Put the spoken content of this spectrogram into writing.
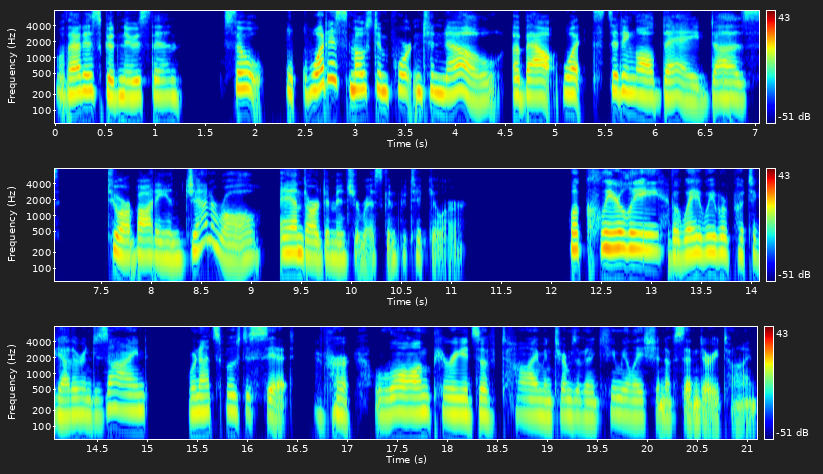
Well, that is good news then. So what is most important to know about what sitting all day does to our body in general and our dementia risk in particular? Well, clearly, the way we were put together and designed we're not supposed to sit for long periods of time in terms of an accumulation of sedentary time.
